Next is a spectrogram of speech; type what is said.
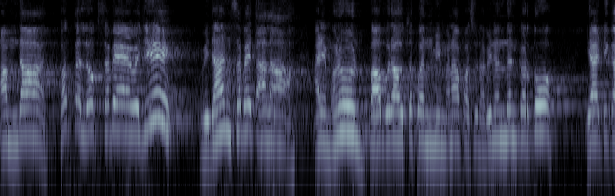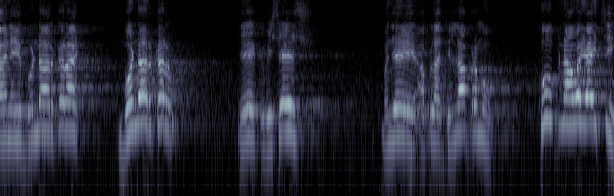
आमदार फक्त लोकसभेऐवजी विधानसभेत आला. आणि म्हणून बाबूरावचं पण मी मनापासून अभिनंदन करतो. या ठिकाणी बोंडारकर आहेत. बोंडारकर एक विशेष म्हणजे आपला जिल्हा प्रमुख खूप नावं यायची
